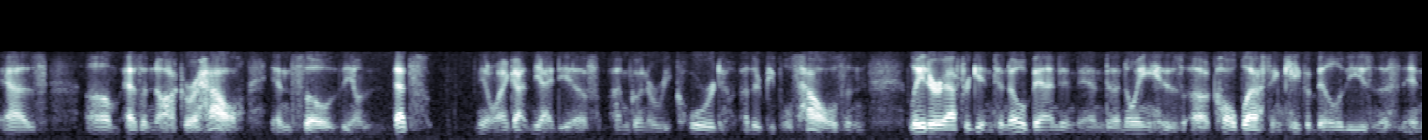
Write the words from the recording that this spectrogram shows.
as um, as a knock or a howl, and so you know that's you know I got the idea of I'm going to record other people's howls, and later after getting to know Ben and, and uh, knowing his uh, call blasting capabilities and, the, and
